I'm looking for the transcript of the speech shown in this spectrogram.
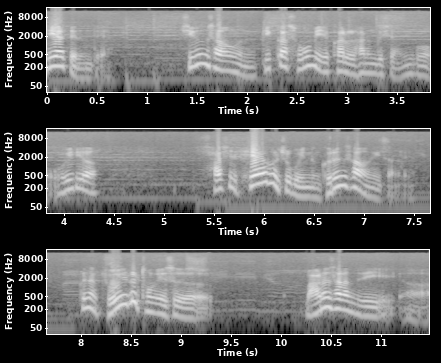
해야 되는데 지금 상황은 빛과 소금의 역할을 하는 것이 아니고 오히려 사실 해악을 주고 있는 그런 상황이잖아요. 그냥 교회를 통해서 많은 사람들이 어,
